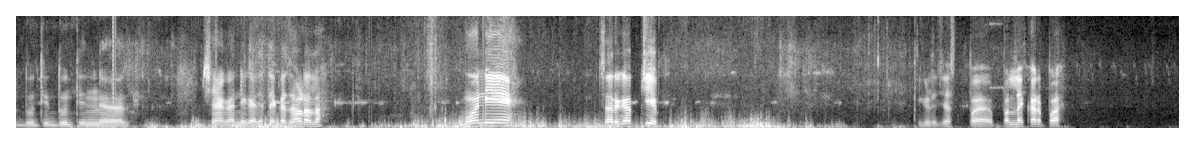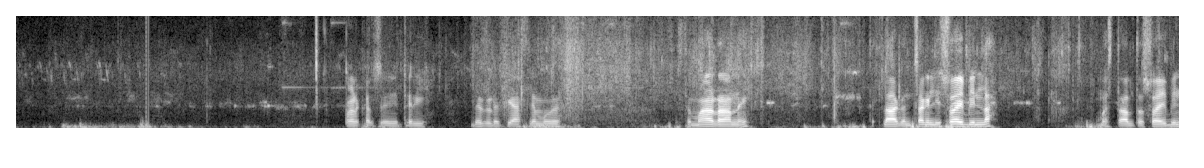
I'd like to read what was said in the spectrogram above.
दोन तीन दोन तीन शेंगा निघाल्या एका झाडाला. मोने सरगप तिकडे जास्त प पल्ला करपा पडकाचं हे तरी दगड ते असल्यामुळं जास्त माळरा नाही. लागण चांगली सोयाबीनला. मस्त आलं तर सोयाबीन.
